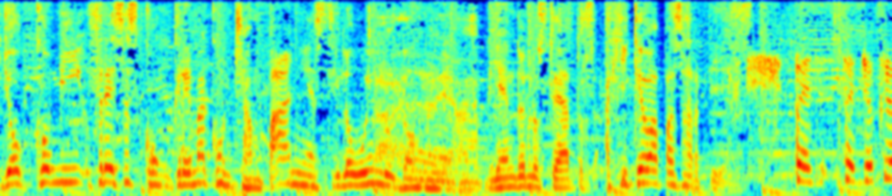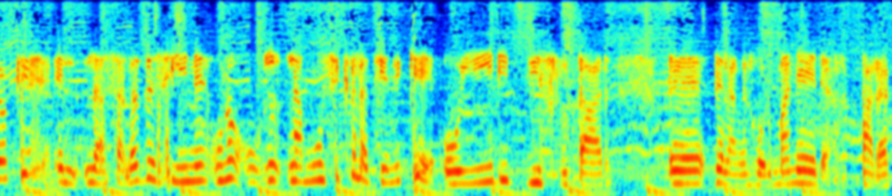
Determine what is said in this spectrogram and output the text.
yo comí fresas con crema con champaña, estilo Wimbledon, eh, viendo en los teatros. ¿Aquí qué va a pasar, Pia? Pues, pues yo creo que las salas de cine, uno la música la tiene que oír y disfrutar eh, de la mejor manera. Para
